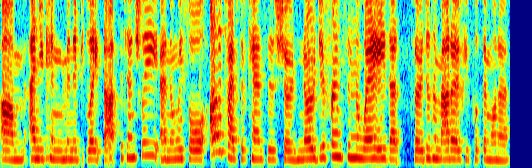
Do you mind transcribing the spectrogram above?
um, and you can manipulate that potentially. And then we saw other types of cancers showed no difference in the way that, so it doesn't matter if you put them on a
